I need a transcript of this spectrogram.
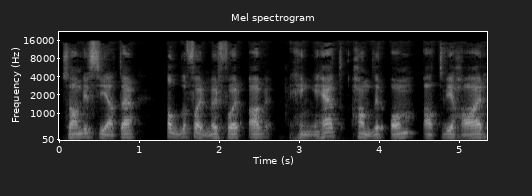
Så han vil si at eh, alle former for av, avhengighet handler om at vi har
